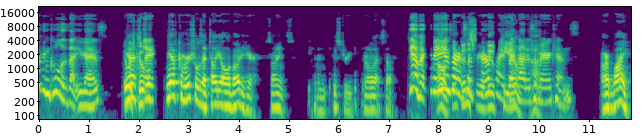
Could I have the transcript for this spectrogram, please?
fucking cool is that, you guys? it Yeah, was cool. Like, We have commercials that tell you all about it here science and history and all that stuff. yeah, but Canadians thank aren't goodness so for your new terrified by that as God. Americans. Are, why?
